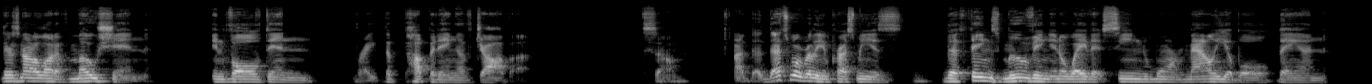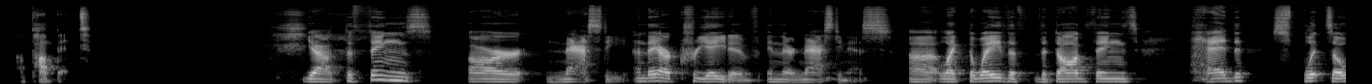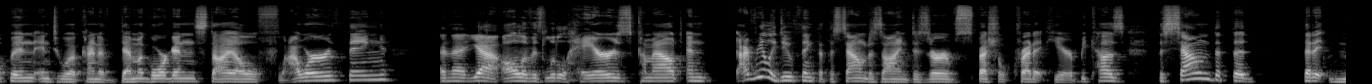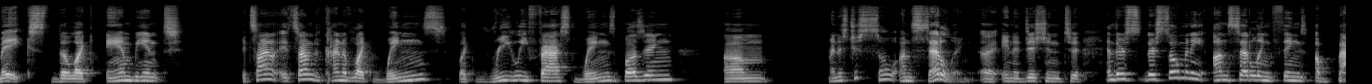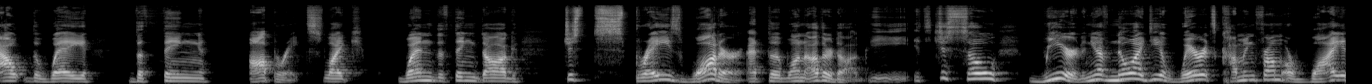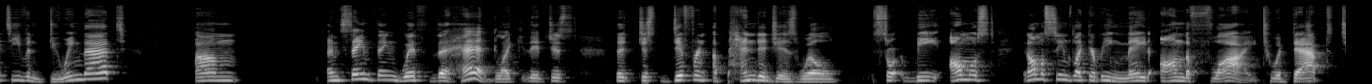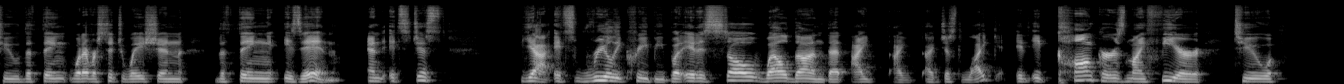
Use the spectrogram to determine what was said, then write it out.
there's not a lot of motion involved in right the puppeting of Jabba. So uh, that's what really impressed me is the things moving in a way that seemed more malleable than a puppet. Yeah, the things are nasty and they are creative in their nastiness. Uh, like the way the the dog thing's head splits open into a kind of demogorgon style flower thing and then yeah all of his little hairs come out and i really do think that the sound design deserves special credit here because the sound that the that it makes the like ambient it sounded it sounded kind of like wings, like really fast wings buzzing. Um, and it's just so unsettling. Uh, in addition to, and there's there's so many unsettling things about the way the thing operates. Like when the thing dog just sprays water at the one other dog. It's just so weird, and you have no idea where it's coming from or why it's even doing that. Um, and same thing with the head like it just the just different appendages will sort be almost it almost seems like they're being made on the fly to adapt to the thing whatever situation the thing is in and it's just yeah it's really creepy but it is so well done that i i, I just like it. it it conquers my fear to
